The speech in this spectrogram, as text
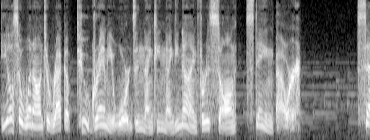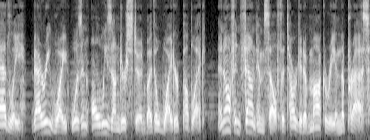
He also went on to rack up two Grammy Awards in 1999 for his song Staying Power. Sadly, Barry White wasn't always understood by the wider public and often found himself the target of mockery in the press.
